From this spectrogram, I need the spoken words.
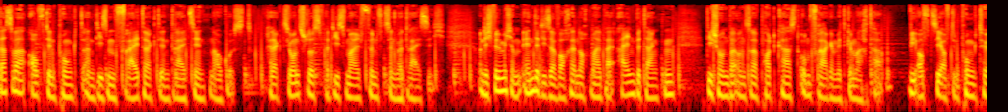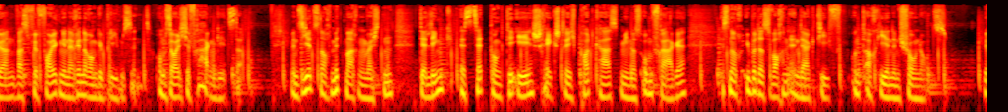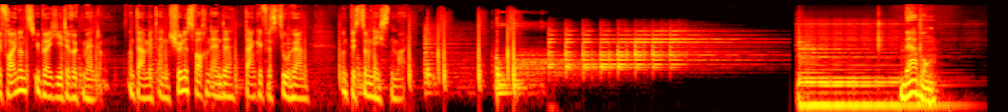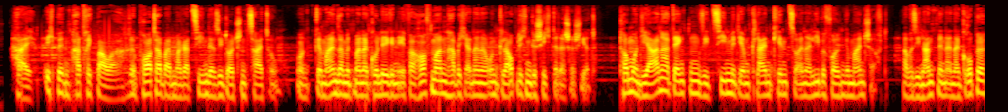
Das war auf den Punkt an diesem Freitag, den 13. August. Redaktionsschluss war diesmal 15.30 Uhr. Und ich will mich am Ende dieser Woche nochmal bei allen bedanken, die schon bei unserer Podcast-Umfrage mitgemacht haben. Wie oft sie auf den Punkt hören, was für Folgen in Erinnerung geblieben sind. Um solche Fragen geht's da. Wenn Sie jetzt noch mitmachen möchten, der Link sz.de-podcast-umfrage ist noch über das Wochenende aktiv und auch hier in den Show Notes. Wir freuen uns über jede Rückmeldung. Und damit ein schönes Wochenende. Danke fürs Zuhören und bis zum nächsten Mal. Werbung. Hi, ich bin Patrick Bauer, Reporter beim Magazin der Süddeutschen Zeitung. Und gemeinsam mit meiner Kollegin Eva Hoffmann habe ich an einer unglaublichen Geschichte recherchiert. Tom und Jana denken, sie ziehen mit ihrem kleinen Kind zu einer liebevollen Gemeinschaft. Aber sie landen in einer Gruppe,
